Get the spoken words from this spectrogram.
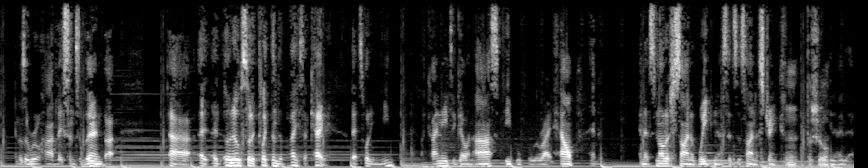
and it was a real hard lesson to learn, but uh, it, it, all sort of clicked into place. Okay, that's what he meant by that. Like I need to go and ask people for the right help, and and it's not a sign of weakness; it's a sign of strength. Mm, for sure, you know that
